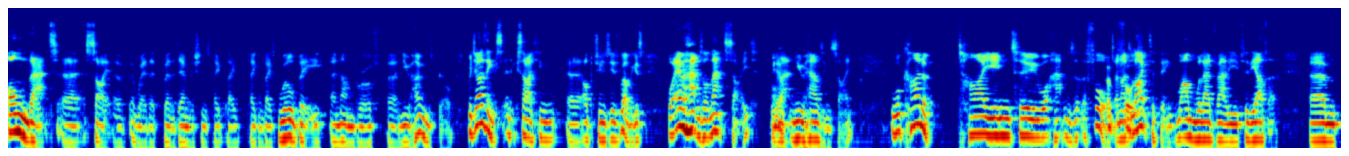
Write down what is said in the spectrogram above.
on that uh, site of where the where the demolitions take place taking place will be a number of uh, new homes built, which I think is an exciting uh, opportunity as well because whatever happens on that site, on Yeah. that new housing site, will kind of tie into what happens at the fort. At and fort. I'd like to think one will add value to the other. Um,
